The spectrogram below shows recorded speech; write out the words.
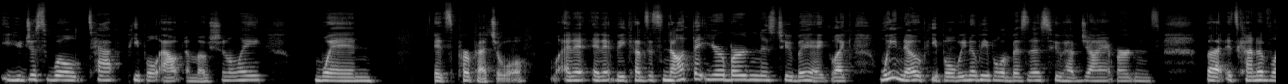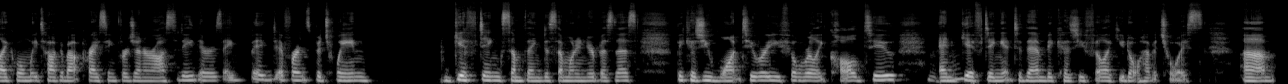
you just will tap people out emotionally when it's perpetual and it and it becomes it's not that your burden is too big like we know people we know people in business who have giant burdens but it's kind of like when we talk about pricing for generosity there is a big difference between gifting something to someone in your business because you want to or you feel really called to and Mhm. gifting it to them because you feel like you don't have a choice. Um,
